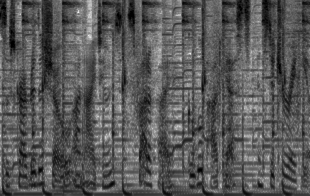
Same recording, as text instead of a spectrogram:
Subscribe to the show on iTunes, Spotify, Google Podcasts, and Stitcher Radio.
